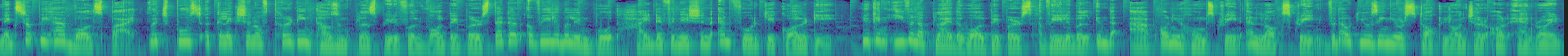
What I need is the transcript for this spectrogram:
Next up we have WallSpy, which boasts a collection of 13,000 plus beautiful wallpapers that are available in both high definition and 4K quality. You can even apply the wallpapers available in the app on your home screen and lock screen without using your stock launcher or Android.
